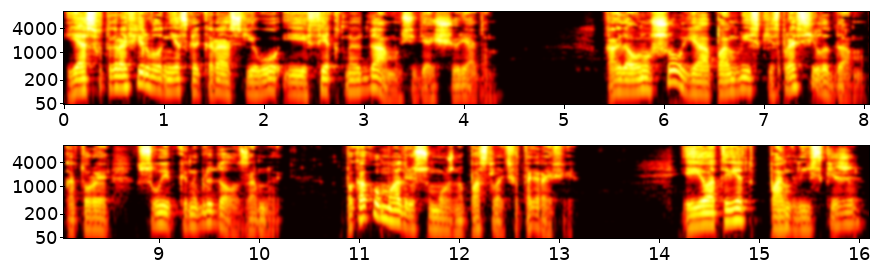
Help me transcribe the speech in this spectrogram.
Я сфотографировала несколько раз его и эффектную даму, сидящую рядом. Когда он ушел, я по-английски спросила даму, которая с улыбкой наблюдала за мной, по какому адресу можно послать фотографии. Ее ответ по-английски же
